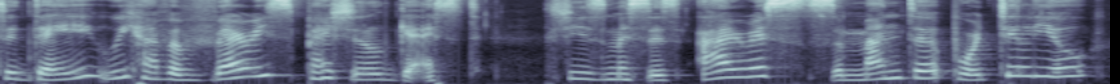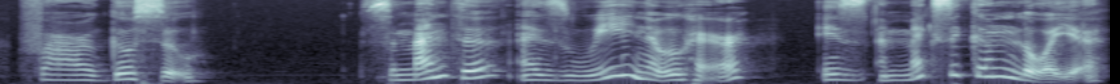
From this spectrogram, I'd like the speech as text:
Today we have a very special guest. She's Mrs. Iris Samantha Portillo Fargoso. Samantha, as we know her, is a Mexican lawyer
